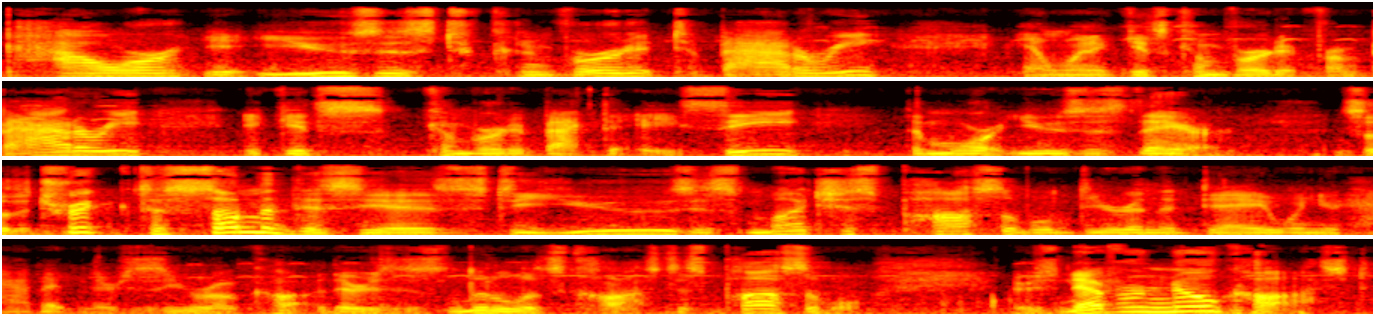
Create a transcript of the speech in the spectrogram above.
power it uses to convert it to battery. And when it gets converted from battery, it gets converted back to AC, the more it uses there. So the trick to some of this is to use as much as possible during the day when you have it and there's zero there's as little as cost as possible. There's never no cost.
